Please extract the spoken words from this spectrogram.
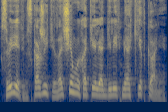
Свидетель, скажите, зачем вы хотели отделить мягкие ткани?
